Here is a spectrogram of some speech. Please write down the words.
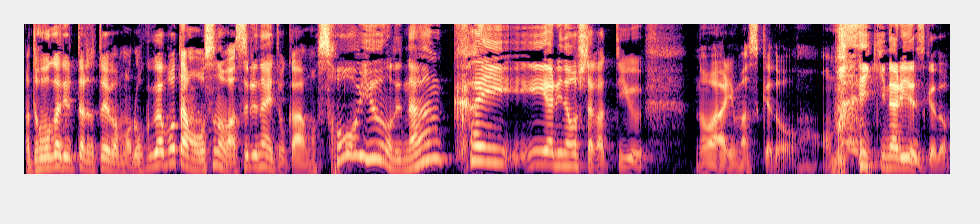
ま、動画で言ったら例えばもう録画ボタンを押すの忘れないとか、もうそういうので何回やり直したかっていうのはありますけど、お前いきなりですけど、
